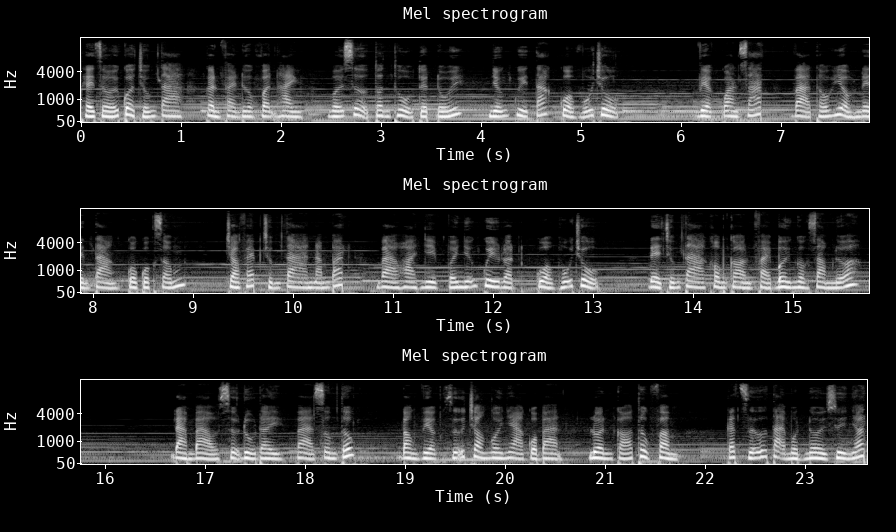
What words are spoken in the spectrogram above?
Thế giới của chúng ta cần phải được vận hành với sự tuân thủ tuyệt đối những quy tắc của vũ trụ. Việc quan sát và thấu hiểu nền tảng của cuộc sống cho phép chúng ta nắm bắt và hòa nhịp với những quy luật của vũ trụ để chúng ta không còn phải bơi ngược dòng nữa. Đảm bảo sự đủ đầy và sung túc bằng việc giữ cho ngôi nhà của bạn luôn có thực phẩm, cất giữ tại một nơi duy nhất,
